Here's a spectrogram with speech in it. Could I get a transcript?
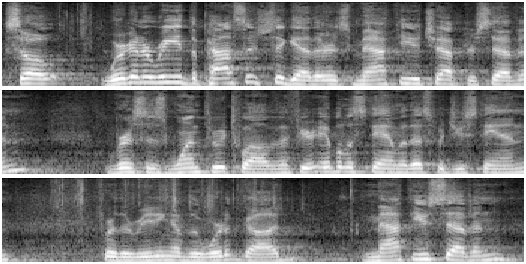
So, we're going to read the passage together. It's Matthew chapter 7, verses 1 through 12. If you're able to stand with us, would you stand for the reading of the Word of God? Matthew 7,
